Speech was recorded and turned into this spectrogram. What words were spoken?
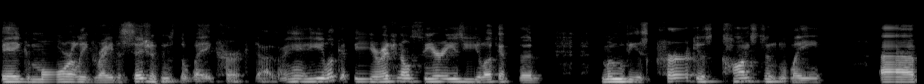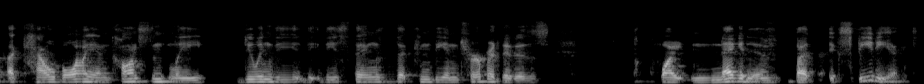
big morally gray decisions the way Kirk does. I mean, you look at the original series, you look at the movies, Kirk is constantly uh, a cowboy and constantly doing the, the, these things that can be interpreted as quite negative but expedient.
